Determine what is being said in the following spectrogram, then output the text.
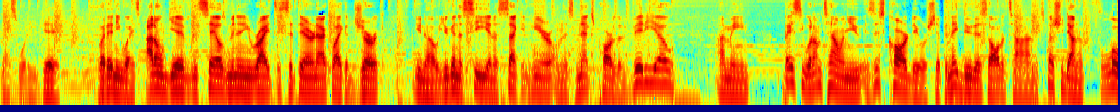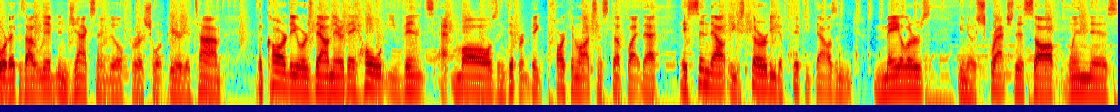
that's what he did. But anyways, I don't give the salesman any right to sit there and act like a jerk. You know, you're going to see in a second here on this next part of the video. I mean, basically what I'm telling you is this car dealership, and they do this all the time, especially down in Florida, because I lived in Jacksonville for a short period of time. The car dealers down there, they hold events at malls and different big parking lots and stuff like that. They send out these 30 to 50,000 mailers, you know, scratch this off, win this,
